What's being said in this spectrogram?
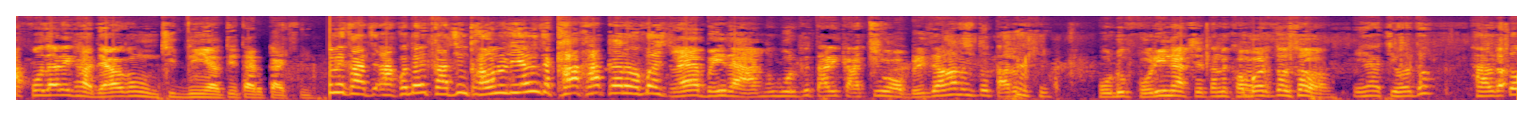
આખો દાડી ખાધા વગર ઊંચી જ નહીં આવતી તારી કાચી. તમે આખો દાડી કાચી ખાવાનું લઈ આવે ખા ખા કરો બસ. લે ભાઈ રાગુ બોલ કે તારી કાચી ઓબળી જવા ને તો તારું ફોડું ફોડી નાખશે તને ખબર તો છો. એ સાચી હતો હાલ તો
